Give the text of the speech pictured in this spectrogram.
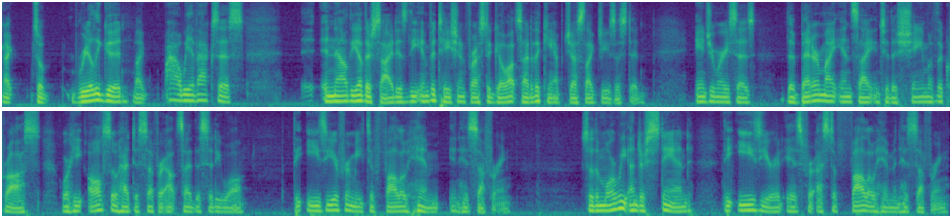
Like, so really good, like, wow, we have access. And now the other side is the invitation for us to go outside of the camp just like Jesus did. Andrew Murray says, the better my insight into the shame of the cross, where he also had to suffer outside the city wall, the easier for me to follow him in his suffering. So the more we understand, the easier it is for us to follow him in his suffering.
